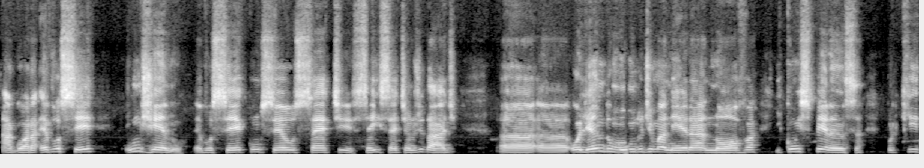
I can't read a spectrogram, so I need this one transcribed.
Agora, é você ingênuo, é você com seus sete, seis, sete anos de idade, uh, uh, olhando o mundo de maneira nova e com esperança, porque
